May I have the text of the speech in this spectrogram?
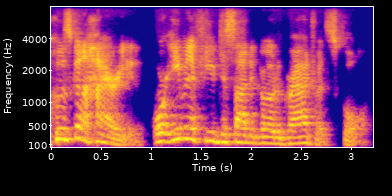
who's going to hire you? Or even if you decide to go to graduate school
